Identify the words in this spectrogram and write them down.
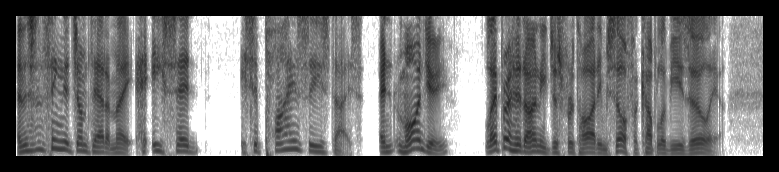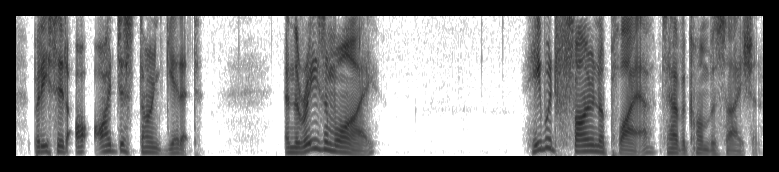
And this is the thing that jumped out at me. He said, he said, players these days, and mind you, Lepper had only just retired himself a couple of years earlier. But he said, I, I just don't get it. And the reason why, he would phone a player to have a conversation.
